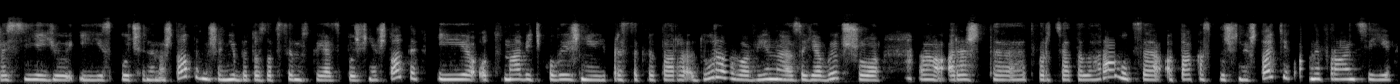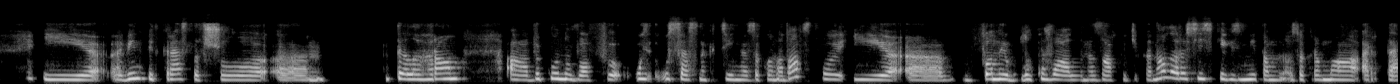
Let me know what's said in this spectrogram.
Росією і Сполученими Штатами, що нібито за всім стоять Сполучені Штати. І от навіть колишній прес-секретар Дурова він заявив, що е, арешт творця телеграму це атака Сполучених Штатів, а не Франції. І е, він підкреслив, що е, Телеграм виконував усе санкційне законодавство, і е, вони блокували на заході канали російських змі, там зокрема РТ,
